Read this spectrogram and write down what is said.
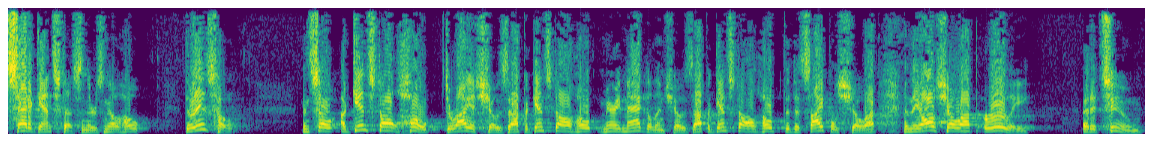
set against us and there's no hope. There is hope. And so, against all hope, Darius shows up. Against all hope, Mary Magdalene shows up. Against all hope, the disciples show up. And they all show up early at a tomb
